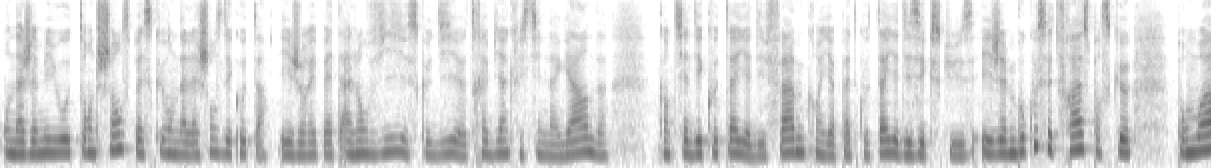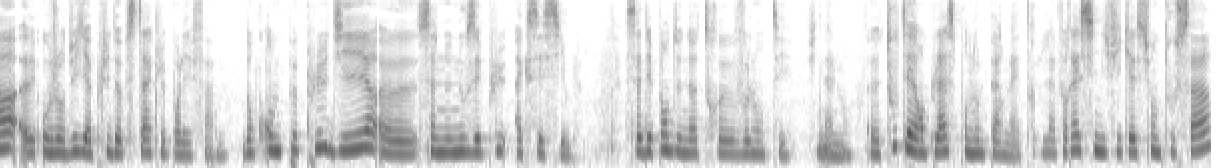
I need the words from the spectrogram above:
On n'a jamais eu autant de chance parce qu'on a la chance des quotas. Et je répète à l'envie ce que dit euh, très bien Christine Lagarde. Quand il y a des quotas, il y a des femmes. Quand il n'y a pas de quotas, il y a des excuses. Et j'aime beaucoup cette phrase parce que pour moi, euh, aujourd'hui, il n'y a plus d'obstacles pour les femmes. Donc on ne peut plus dire ça ne nous est plus accessible. Ça dépend de notre volonté finalement. Euh, tout est en place pour nous le permettre. La vraie signification de tout ça,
